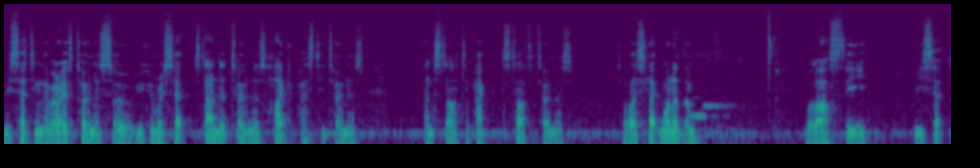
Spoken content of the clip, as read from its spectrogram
resetting the various toners, so you can reset standard toners, high capacity toners, and starter pack starter toners. So if I select one of them, will ask the reset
